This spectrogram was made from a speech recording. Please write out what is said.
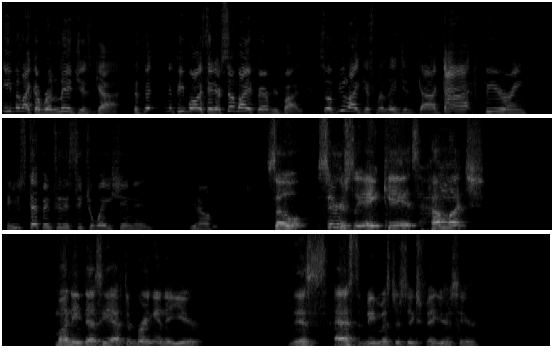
even like a religious guy? Because people always say there's somebody for everybody. So if you like this religious guy, God fearing, can you step into this situation and you know? So seriously, eight kids. How much money does he have to bring in a year? This has to be Mr. Six Figures here.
